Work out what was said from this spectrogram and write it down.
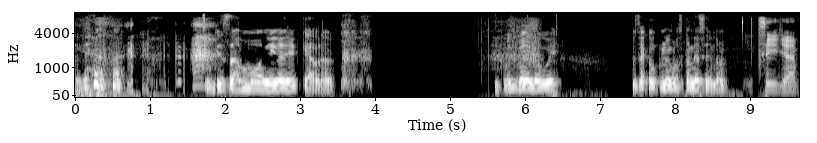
güey. Se empieza a morir el cabrón. Pues bueno, güey. Pues ya concluimos con ese, ¿no? Sí, ya.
